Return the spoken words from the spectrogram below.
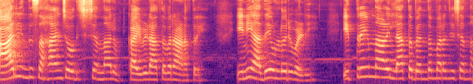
ആരെന്ത് സഹായം ചോദിച്ചു ചെന്നാലും കൈവിടാത്തവരാണത്രേ. ഇനി അതേ ഉള്ളൊരു വഴി. ഇത്രയും നാളില്ലാത്ത ബന്ധം പറഞ്ഞു ചെന്ന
